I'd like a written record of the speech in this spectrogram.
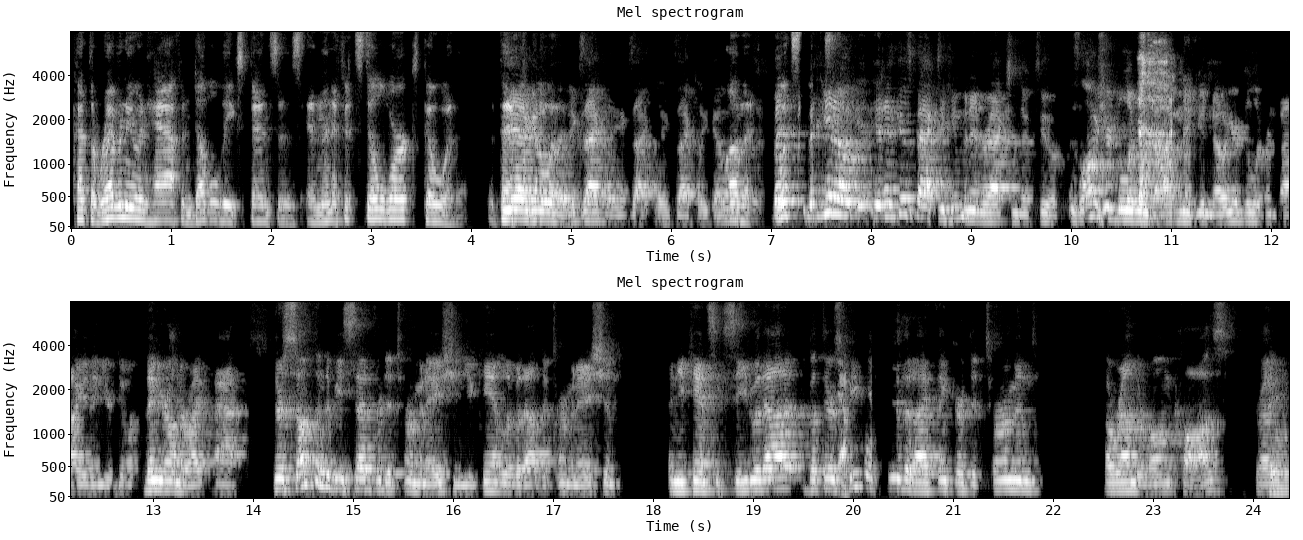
Cut the revenue in half and double the expenses, and then if it still works, go with it. Yeah, go with it. Exactly, exactly, exactly. Go Love with it. it. But, but you know, it, it goes back to human interaction though too. As long as you're delivering value, and if you know you're delivering value, then you're doing, then you're on the right path. There's something to be said for determination. You can't live without determination, and you can't succeed without it. But there's yeah. people too that I think are determined around the wrong cause right? Mm-hmm.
